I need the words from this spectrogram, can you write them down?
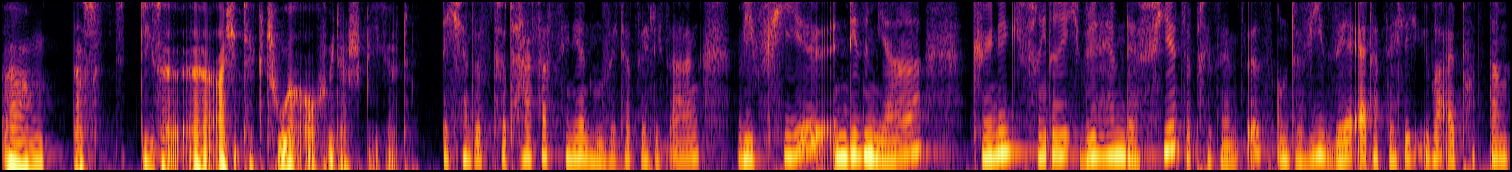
ähm, das diese äh, Architektur auch widerspiegelt. Ich finde es total faszinierend, muss ich tatsächlich sagen, wie viel in diesem Jahr König Friedrich Wilhelm IV. präsent ist und wie sehr er tatsächlich überall Potsdam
